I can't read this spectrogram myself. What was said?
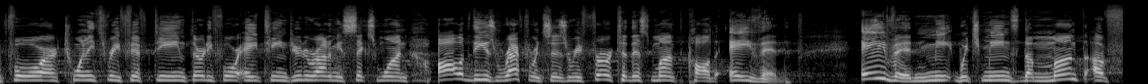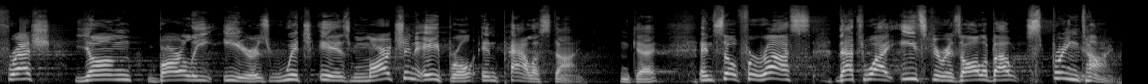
4, 23, 15, 34, 18, Deuteronomy 6, 1. All of these references refer to this month called Aviv. Aviv, which means the month of fresh young barley ears, which is March and April in Palestine. Okay? And so for us, that's why Easter is all about springtime.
